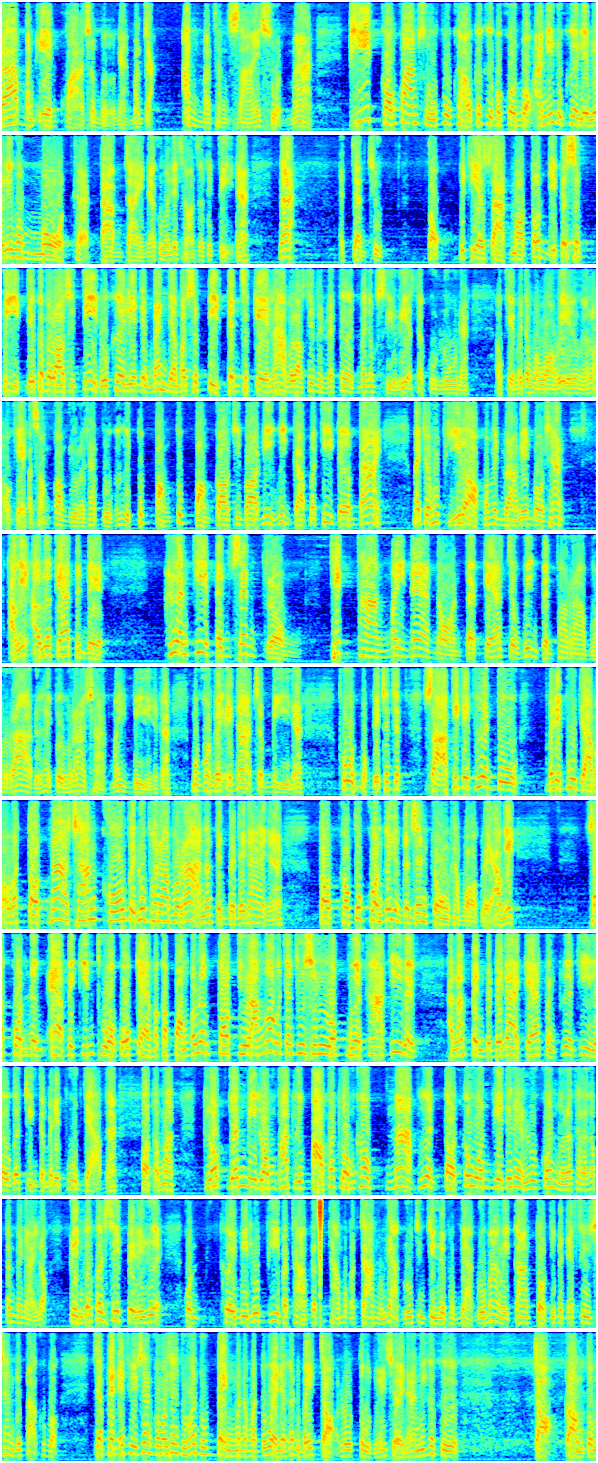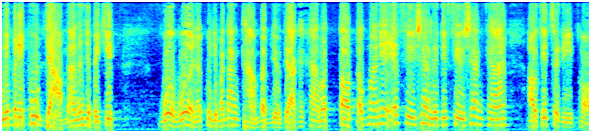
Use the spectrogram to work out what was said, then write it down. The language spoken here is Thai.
กราฟมันเอ็นขวาเสมอไงมันจะอั้นมาทางซ้ายส่วนมาก พีคของความสูงภูเขาก็คือบางคนบอกอันนี้หนูเคยเรียนเราเรียกว่าโหมดค่ะตามใจนะคุณไม่ได้สอนสถิตินะนะอาจารย์ชูตกวิทยาศาสตร์มอต้นเดี๋ยวก็สปีดเดี๋ยวก็เวลอซิตี้หนูเคยเรียนอย่างแม่นยำว่าสปีดเป็นสเกล่าเวลอซิตี้เป็นเวกเตอร์ไม่ต้องซีเรียสนะคุณรู้นะโอเค ไม่ต้องมาวอรี่ตรงนั้นหรอกโอเคสองกล้องดูนะครับดูก็คือตุ๊บป่องตุ๊บป่องกอที่บอดี้วิ่งกลับมาที่เดิมได้ ไม่ใช่เพราะผีหลอกเพราะเป็นบราวน์เนโมชั่น เอางี้เอาเรื่องแก๊สเป็นเบสเคลื่อนที่เป็นเส้นตรง ทิศทางไม่แน่นอน แต่แก๊สจะวิ่งเป็นพาราโบราหรือไฮเปอร์โบราฉากไม่มีนะครับบางคนไปไอ้น่าจะมีนะ พูดบอกเดี๋ยวฉันจะสาธิตให้เพื่อนดู ไม่ได้พูดหยาบเอาว่าตดหน้าช้างโค้งเป็นรูปพาราโบราอันนั้นเป็นไปไม่ได้นะตดของทุกคนก็ยังเป็นเส้นตรงครับบอกเลยเอางี้สักคนหนึ่งแอบไปกินถั่วโกแก่มากระป๋องก็เริ่มตดอยู่หลังห้องอาจารย์ชูสลบเหมือดคาที่เลย อันนั้นเป็นไปไม่ได้แก๊สมันเคลื่อนที่เร็วก็จริงแต่ไม่ได้พูดหยาบนะตดออกมารถยนต์มีลมพัดหรือเป่าพัดลมเข้าหน้าเพื่อนตดก็วนเวียนที่ได้ลูกก้นหนูแล้วค่ะแล้วก็เป็นไปไหนหรอกกลิ่นก็ค่อยซีดไปเรื่อยๆคนเคยมีรุ่นพี่มาถามก็ถามบอกอาจารย์หนูอยากรู้จริงๆเลยผมอยากรู้มากเลยการตดที่เป็น effusion หรือเปล่าเขาบอก จะเป็น effusion คงไม่ใช่ถือว่าหนูเบ่งมันออกมาด้วยนะครับหนูไม่ได้เจาะรูตูดหนูเฉยๆนะนนี้ก็คือ เจาะกล่องตรงนี้ไม่ได้พูดหยาบนะนั้นอย่าไปคิด เวอร์เวอร์นะคุณจะมานั่งถามแบบหยาบๆคล้ายๆว่าตอดออกมาเนี่ยเอฟฟิวชันหรือดิฟฟิวชันคะเอาทฤษฎีพอ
